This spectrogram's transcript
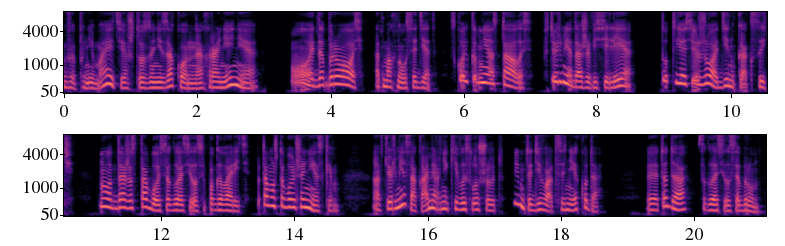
«Вы понимаете, что за незаконное хранение «Ой, да брось!» — отмахнулся дед. «Сколько мне осталось? В тюрьме даже веселее. Тут я сижу один как сыч. Ну вот даже с тобой согласился поговорить, потому что больше не с кем. А в тюрьме сокамерники выслушают. Им-то деваться некуда». «Это да», — согласился Брун.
